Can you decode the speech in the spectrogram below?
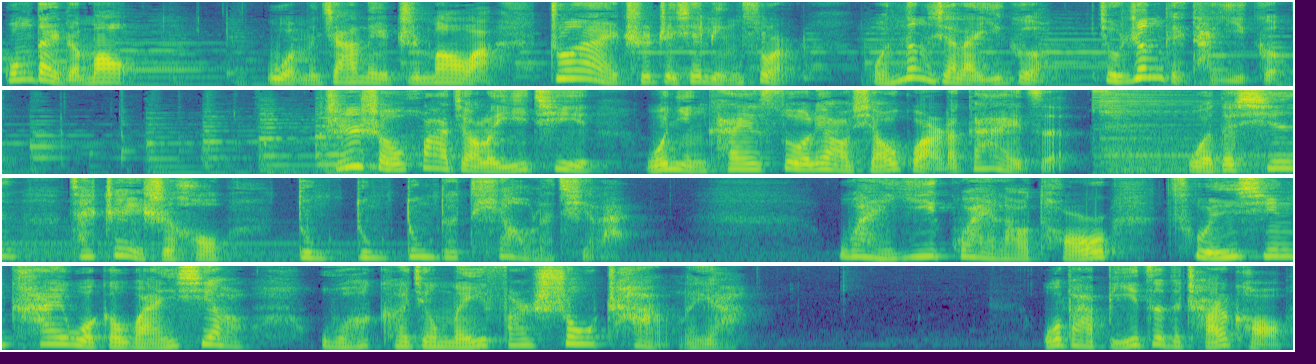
光带着猫。我们家那只猫啊，专爱吃这些零碎儿，我弄下来一个就扔给它一个。指手画脚了一气，我拧开塑料小管的盖子，我的心在这时候咚咚咚地跳了起来。万一怪老头存心开我个玩笑，我可就没法收场了呀。我把鼻子的茬口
